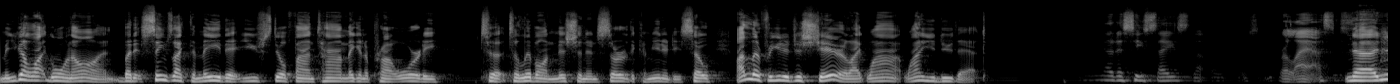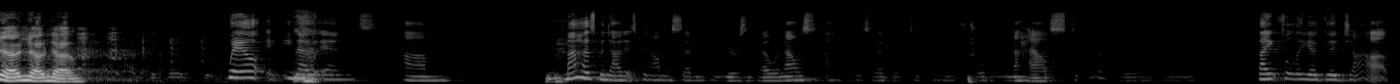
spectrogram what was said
I mean, you got a lot going on, but it seems like to me that you still find time making a priority to, to live on mission and serve the community. So I'd love for you to just share, like, why, why do you do that? You notice he says the old person for last. No, no, no, no. well, you know, and um, my husband died, it's been almost 17 years ago, and I was, I was left with two teenage children in a house to care for, and thankfully a good job.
